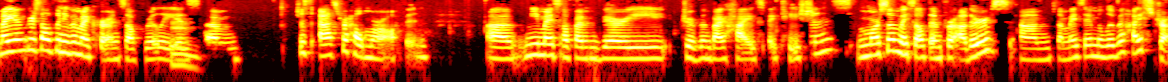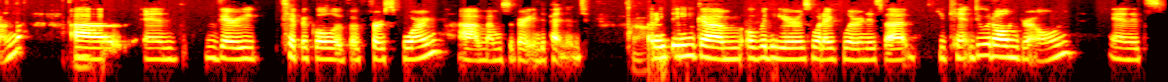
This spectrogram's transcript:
my younger self and even my current self really mm. is um, just ask for help more often. Uh, me myself, I'm very driven by high expectations, more so myself than for others. Um, some might say I'm a little bit high strung, mm. uh, and very typical of a firstborn. Um, I'm also very independent. Ah. But I think um, over the years, what I've learned is that you can't do it all on your own, and it's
